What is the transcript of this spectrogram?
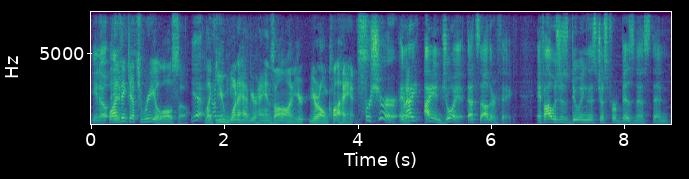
You know, well, I think that's real also. Yeah. Like I you want to have your hands on your, your own clients. For sure. And right. I, I enjoy it. That's the other thing. If I was just doing this just for business, then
